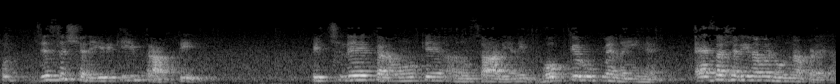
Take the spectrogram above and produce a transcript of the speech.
तो जिस शरीर की प्राप्ति पिछले कर्मों के अनुसार, यानी भोग के रूप में नहीं है, ऐसा शरीर हमें ढूंढना पड़ेगा।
